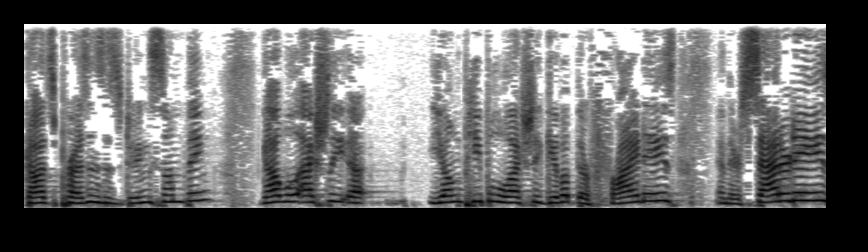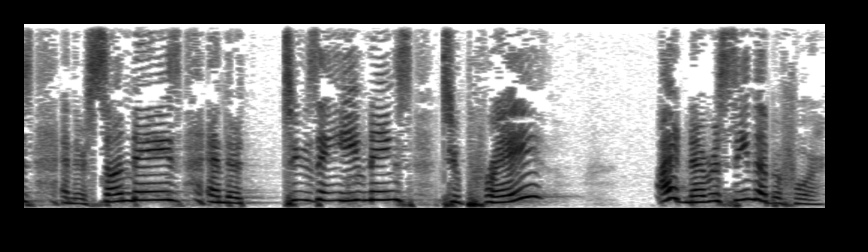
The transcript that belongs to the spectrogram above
God's presence is doing something. God will actually, uh, young people will actually give up their Fridays and their Saturdays and their Sundays and their Tuesday evenings to pray. I had never seen that before.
